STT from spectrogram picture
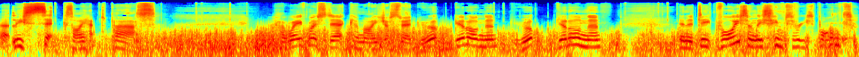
At least six I had to pass. I waved my stick and I just said, "Get up, get on then, up, get on then," in a deep voice, and they seemed to respond.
